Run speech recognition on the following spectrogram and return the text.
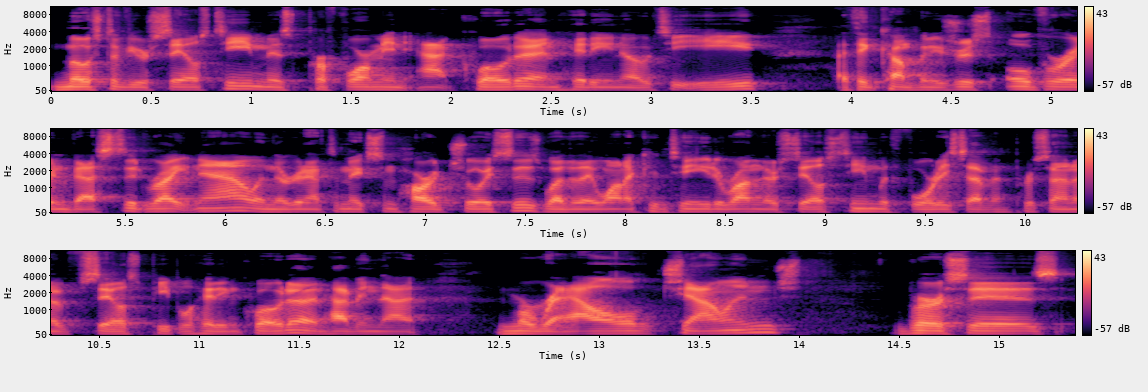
most of your sales team is performing at quota and hitting OTE. I think companies are just over invested right now and they're going to have to make some hard choices whether they want to continue to run their sales team with 47% of salespeople hitting quota and having that morale challenge versus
